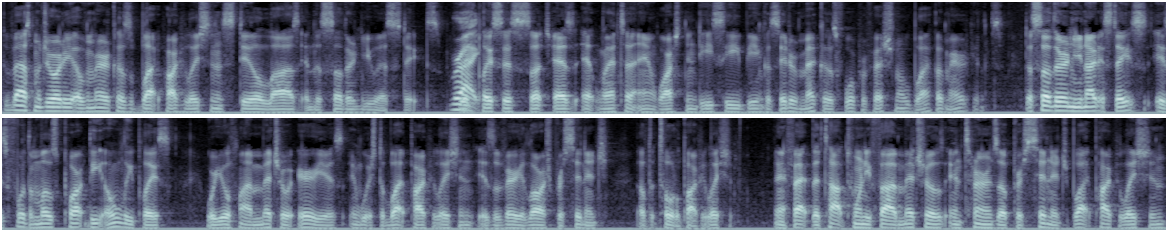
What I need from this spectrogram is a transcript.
the vast majority of America's black population still lies in the southern U.S. states. Right. With places such as Atlanta and Washington, D.C. being considered meccas for professional black Americans. The southern United States is, for the most part, the only place where you'll find metro areas in which the black population is a very large percentage of the total population. In fact, the top 25 metros in terms of percentage black population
